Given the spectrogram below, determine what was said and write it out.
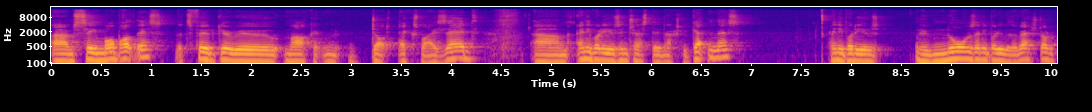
um, see more about this, that's foodgurumarketing.xyz. Um, anybody who's interested in actually getting this, anybody who's, who knows anybody with a restaurant,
